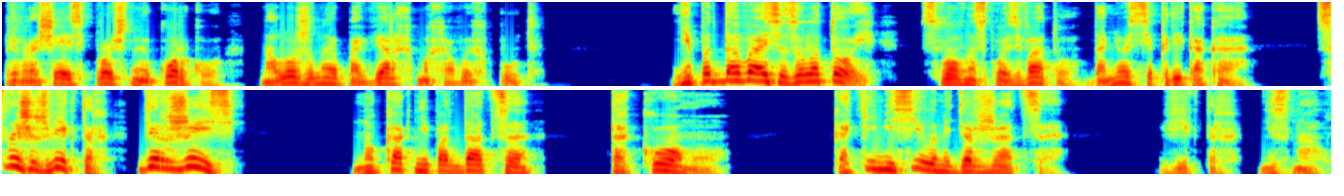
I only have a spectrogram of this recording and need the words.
превращаясь в прочную корку, наложенную поверх маховых пут. «Не поддавайся, золотой!» Словно сквозь вату донесся крик Ака. «Слышишь, Виктор, держись!» Но как не поддаться такому? Какими силами держаться? Виктор не знал.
